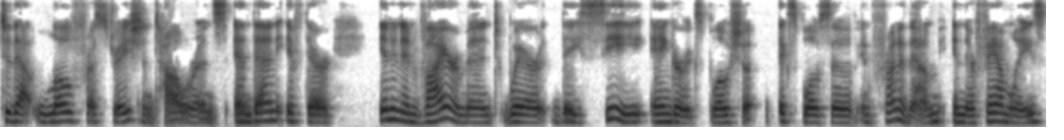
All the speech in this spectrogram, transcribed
to that low frustration tolerance. And then if they're in an environment where they see anger explosive in front of them in their families,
